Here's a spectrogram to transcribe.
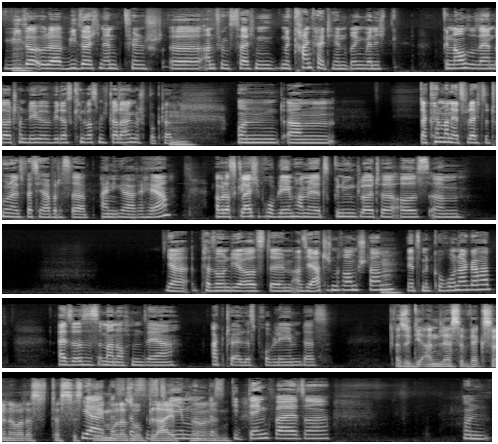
wie hm. soll, oder wie soll ich in Anführungs, äh, Anführungszeichen eine Krankheit hier hinbringen, wenn ich genauso sehr in Deutschland lebe wie das Kind, was mich gerade angespuckt hat. Hm. Und ähm, da könnte man jetzt vielleicht so tun, als wäre es ja, aber das ist ja einige Jahre her. Aber das gleiche Problem haben ja jetzt genügend Leute aus, ähm, ja, Personen, die aus dem asiatischen Raum stammen, mhm. jetzt mit Corona gehabt. Also ist es immer noch ein sehr aktuelles Problem, dass. Also die Anlässe wechseln, aber das, das System ja, das, oder so das bleibt. System ne? das, die Denkweise und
